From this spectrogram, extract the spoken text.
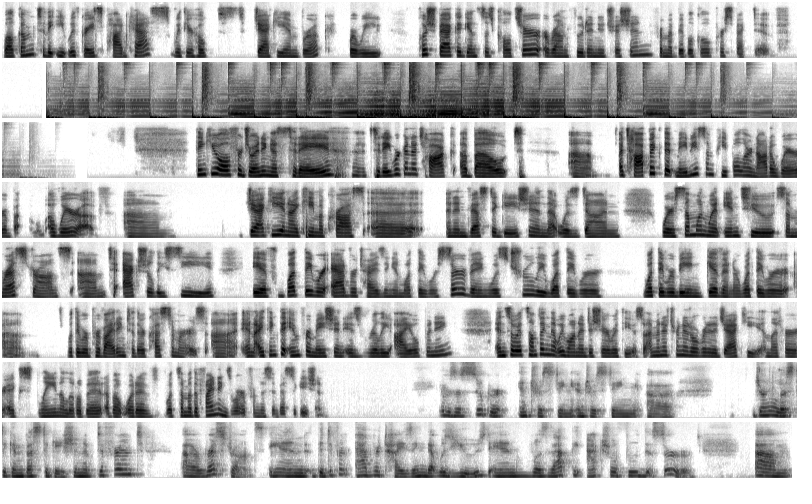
Welcome to the Eat with Grace podcast with your hosts, Jacque and Brooke, where we push back against the culture around food and nutrition from a biblical perspective. Thank you all for joining us today. today, we're going to talk about um, a topic that maybe some people are not aware about, aware of. Um, Jacque and I came across a, an investigation that was done where someone went into some restaurants um, to actually see if what they were advertising and what they were serving was truly what they were what they were being given or what they were um, what they were providing to their customers. Uh, and I think the information is really eye opening. And so it's something that we wanted to share with you. So I'm going to turn it over to Jacque and let her explain a little bit about what have what some of the findings were from this investigation. It was a super interesting, interesting uh, journalistic investigation of different uh, restaurants and the different advertising that was used, and was that the actual food that served? Um,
